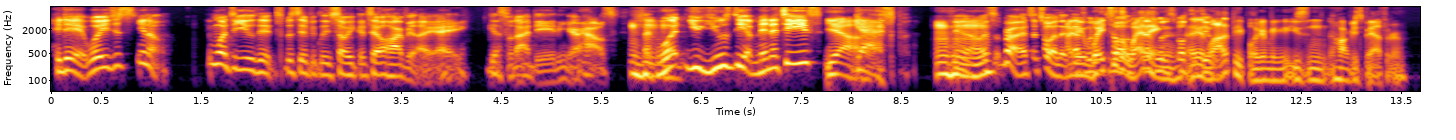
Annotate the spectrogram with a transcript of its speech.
He did. Well, he just, you know, he wanted to use it specifically so he could tell Harvey, like, hey, guess what I did in your house? It's like, what? You use the amenities? Yeah. Gasp. Mhm. You know, it's bro, it's a toilet. I mean, wait till the supposed- wedding. I mean, do. a lot of people are going to be using Harvey's bathroom.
